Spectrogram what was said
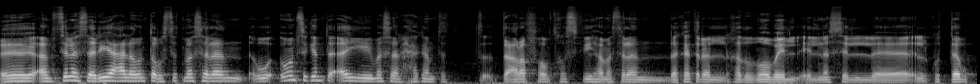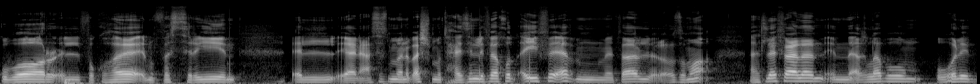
أمثلة سريعة لو أنت بصيت مثلا وامسك أنت أي مثلا حاجة أنت تعرفها ومتخصص فيها مثلا دكاترة اللي خدوا نوبل الناس ال- الكتاب الكبار الفقهاء المفسرين ال... يعني على أساس ما نبقاش متحيزين فيها خد أي فئة من فئة العظماء هتلاقي فعلا إن أغلبهم ولد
